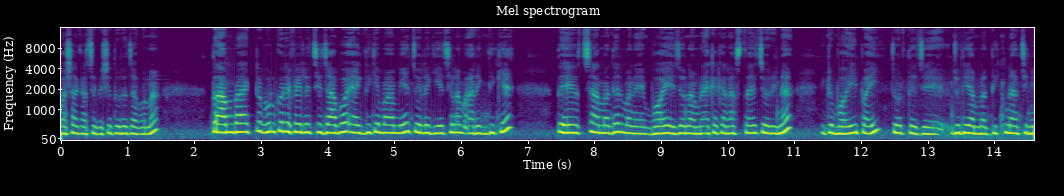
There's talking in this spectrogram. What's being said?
বাসার কাছে, বেশি দূরে যাব না। তো আমরা একটা ভুল করে ফেলেছি, যাব একদিকে মা, মেয়ে, চলে গিয়েছিলাম আরেক দিকে। তো এই হচ্ছে আমাদের মানে ভয়, এই জন্য আমরা একা একা রাস্তায় চড়ি না। একটু ভয়ই পাই চড়তে যে যদি আমরা দিক না চিনি,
